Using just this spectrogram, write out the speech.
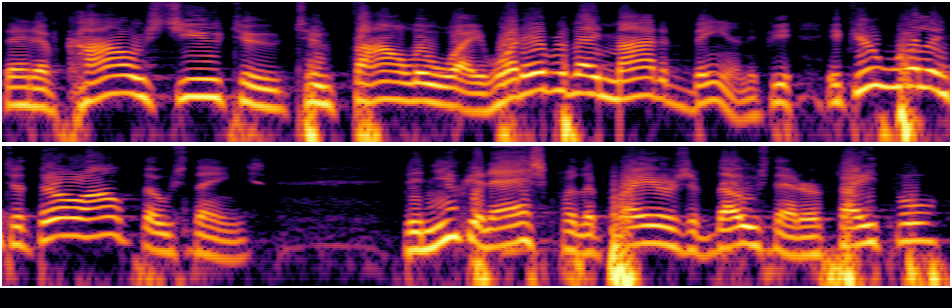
that have caused you to, to fall away, whatever they might have been, if, you, if you're willing to throw off those things, then you can ask for the prayers of those that are faithful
